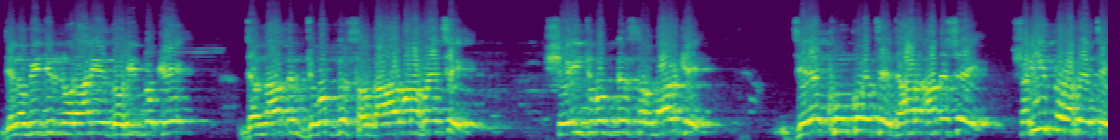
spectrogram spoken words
যে নবীজির নুরানি দরিদ্রকে জান্নাতের যুবকদের সর্দার বলা হয়েছে। সেই যুবকদের সর্দারকে যে খুন করেছে যার আদেশে শহীদ করা হয়েছে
